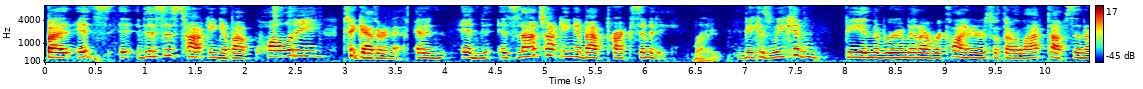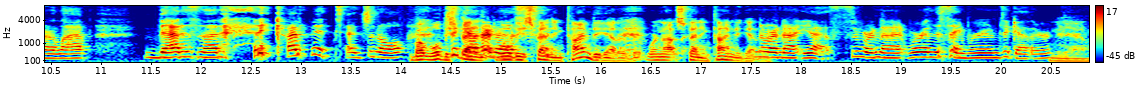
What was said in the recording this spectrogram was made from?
But it's it, this is talking about quality togetherness, and and it's not talking about proximity Right. because we can be in the room in our recliners with our laptops in our lap. That is not any kind of intentional. But we'll be spending we'll be spending time together, but we're not spending time together. No, we're not. Yes, we're not. We're in the same room together, yeah.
